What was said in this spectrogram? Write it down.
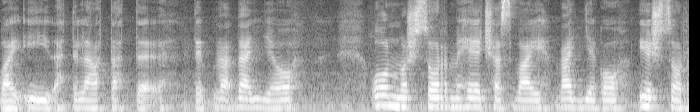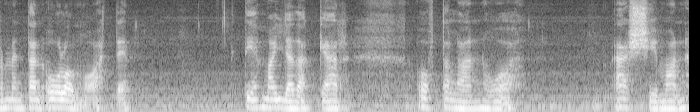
vai ei, että läotta, että välje on olmos sorme heitsas vai väljeko sormen tämän olmo, että tie maljata kär oftalaan nuo äshiman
